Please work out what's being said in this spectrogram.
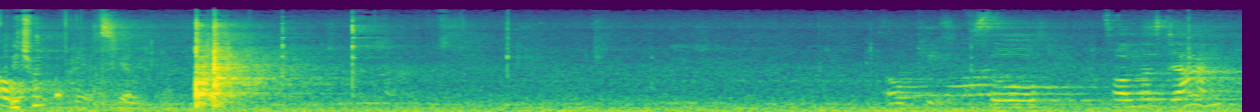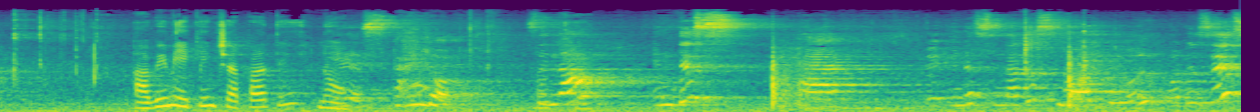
Oh, Which one? Okay, it's here. Okay, so it's almost done. Are we making chapati? No. Yes, kind of. So now, in this, we have, in this another small bowl. What is this?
